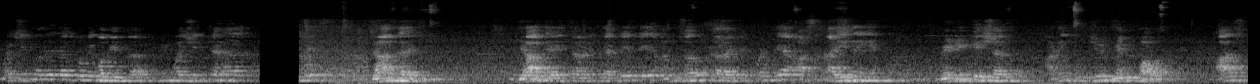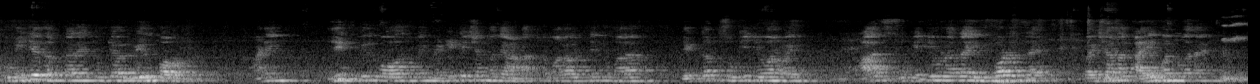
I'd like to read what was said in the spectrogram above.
मशीनमध्ये जर तुम्ही बघितलं तुम्ही मशीनच्या जान द्यायची या द्यायचं आणि त्याचे ते अनुसरण करायचे पण ते असं काही नाही आहे मेडिटेशन आणि तुमची विल पॉवर आज तुम्ही जे जगता आहे तुमच्या विल पॉवर आणि हीच विल पॉवर तुम्ही मेडिटेशनमध्ये आणा तर मला वाटते तुम्हाला एकदम सुखी जीवन होईल. आज सुखी जीवनाचा इम्पॉर्टन्स आहे. पैशाला काही महत्त्व नाही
